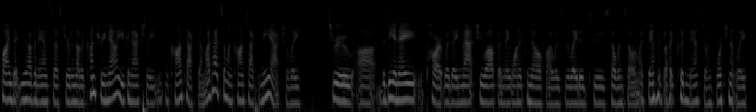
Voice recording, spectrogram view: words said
find that you have an ancestor in another country, now you can actually contact them. I've had someone contact me actually through uh, the DNA part where they match you up and they wanted to know if I was related to so and so in my family, but I couldn't answer unfortunately.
